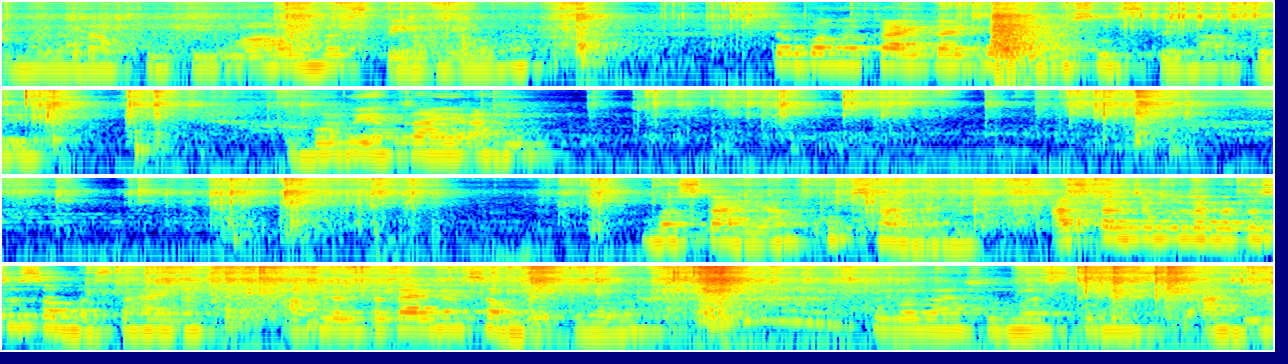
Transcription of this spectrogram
तुम्हाला दाखवते. वाव मस्त आहे हे बघा. तर बघा काय काय पोरांना सुचते बापरे. तर बघूया काय आहे. मस्त आहे हा. खूप छान आहे. आजकालच्या मुलांना तसं समजतं आहे ना? आपल्याला तर काय नाही समजत बघा तर बघा असं मस्त मस्त आहे.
